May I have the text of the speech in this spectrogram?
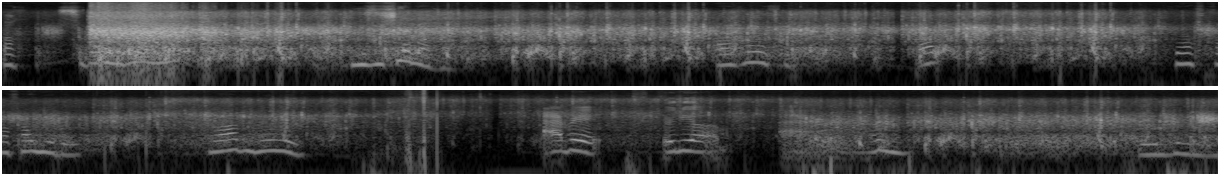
Bak suda yüzüşe bakın. Arkadaşlar. Bak. Biraz kafa yedi. Ne oğlum? Abi ölüyorum. Öldüm ben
